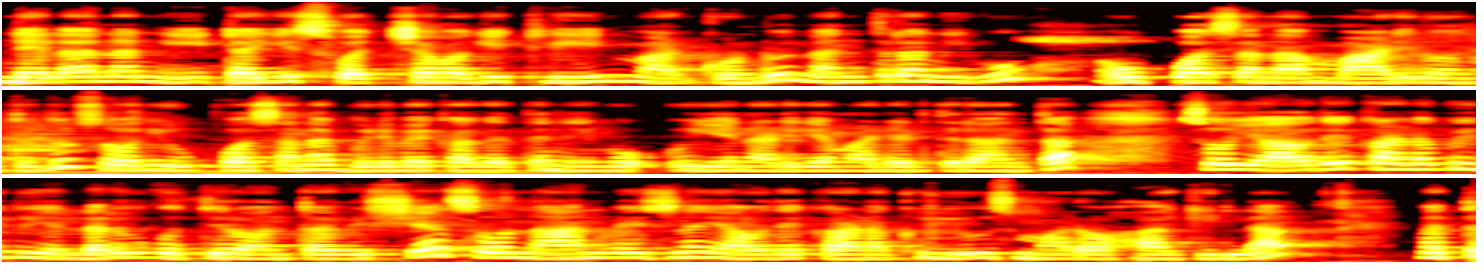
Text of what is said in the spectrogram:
ನೆಲನ ನೀಟಾಗಿ ಸ್ವಚ್ಛವಾಗಿ ಕ್ಲೀನ್ ಮಾಡಿಕೊಂಡು ನಂತರ ನೀವು ಉಪವಾಸನ ಮಾಡಿರುವಂಥದ್ದು. ಸಾರಿ ಉಪವಾಸನ ಬಿಡಬೇಕಾಗತ್ತೆ. ನೀವು ಏನು ಅಡುಗೆ ಮಾಡಿರ್ತೀರ ಅಂತ. ಸೊ ಯಾವುದೇ ಕಾರಣಕ್ಕೂ ಇದು ಎಲ್ಲರಿಗೂ ಗೊತ್ತಿರೋವಂಥ ವಿಷಯ. ಸೊ ನಾನ್ ವೆಜ್ನ ಯಾವುದೇ ಕಾರಣಕ್ಕೂ ಯೂಸ್ ಮಾಡೋ ಹಾಗಿಲ್ಲ. ಮತ್ತು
